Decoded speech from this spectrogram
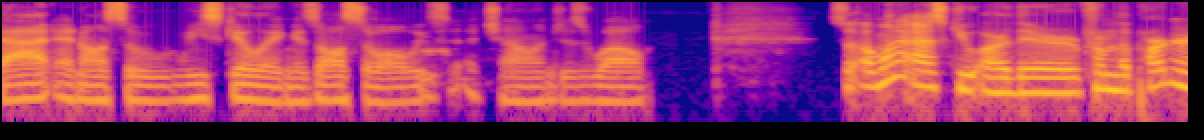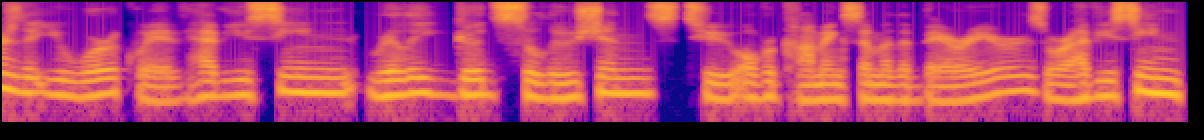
that and also reskilling is also always a challenge as well. So I want to ask you: Are there, from the partners that you work with, have you seen really good solutions to overcoming some of the barriers, or have you seen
